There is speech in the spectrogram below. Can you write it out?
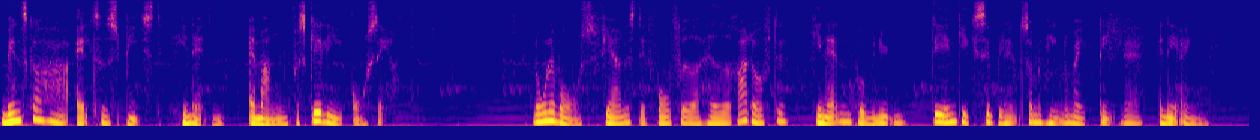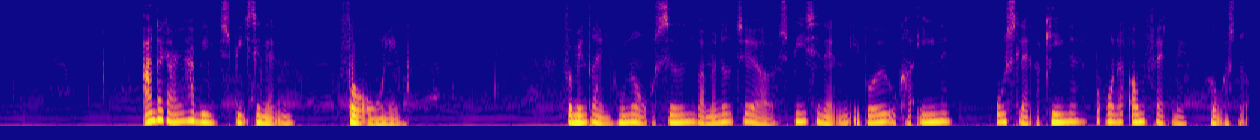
Mennesker har altid spist hinanden af mange forskellige årsager. Nogle af vores fjerneste forfædre havde ret ofte hinanden på menuen. Det indgik simpelthen som en helt normal del af ernæringen. Andre gange har vi spist hinanden for at overleve. For mindre end 100 år siden var man nødt til at spise hinanden i både Ukraine, Rusland og Kina på grund af omfattende hungersnød.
